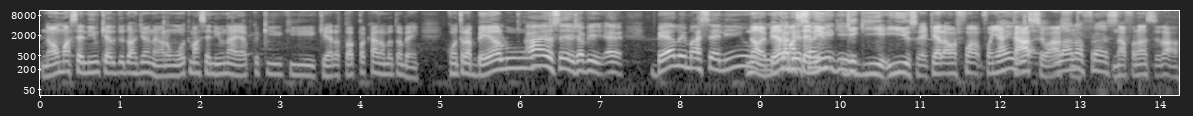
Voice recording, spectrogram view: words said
Não o Marcelinho que era do Eduardiano, era um outro Marcelinho na época que, que, que era top pra caramba também. Contra Belo. Ah, eu sei, eu já vi. É Belo e Marcelinho. Não, é Belo, Cabeção Marcelinho e e Guigui. Guigui. Isso, é que era, foi, foi em Acácio, eu acho. Lá na França. Na França, lá,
